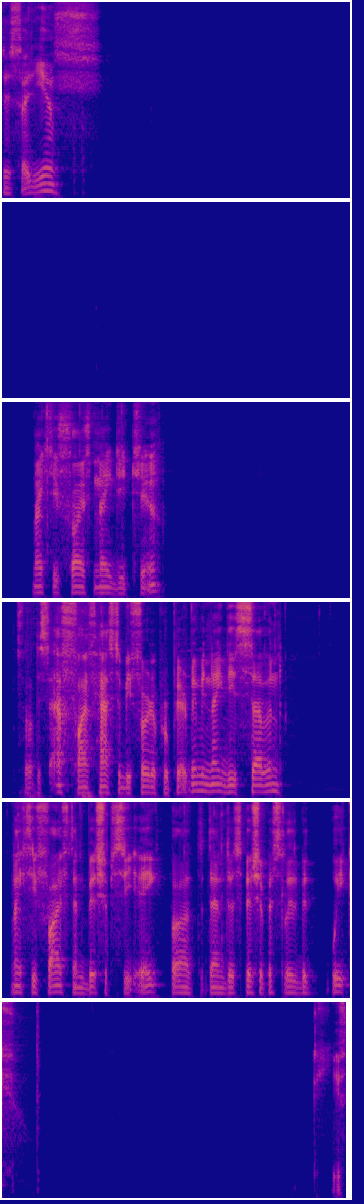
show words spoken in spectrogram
this idea. Ninety-five, ninety-two. So this f5 has to be further prepared. Maybe knight d7, knight c5, then bishop c8, but then this bishop is a little bit weak. if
